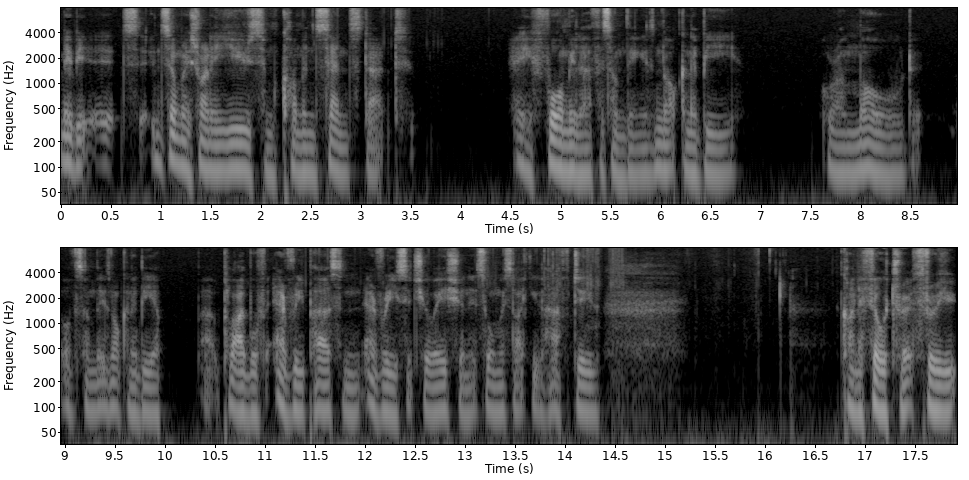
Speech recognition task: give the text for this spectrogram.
maybe it's in some ways trying to use some common sense that a formula for something is not going to be or a mold of something is not going to be applicable for every person, every situation. It's almost like you have to kind of filter it through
